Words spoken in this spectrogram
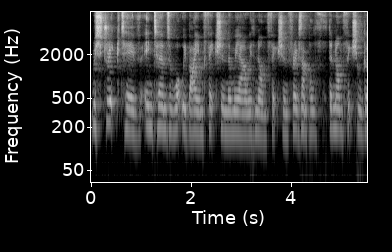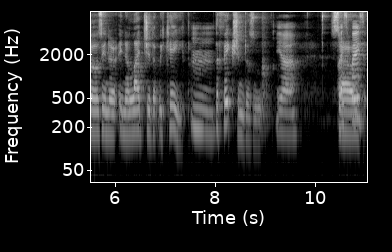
restrictive in terms of what we buy in fiction than we are with non-fiction. For example, the non-fiction goes in a in a ledger that we keep. The fiction doesn't. Yeah. So I suppose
